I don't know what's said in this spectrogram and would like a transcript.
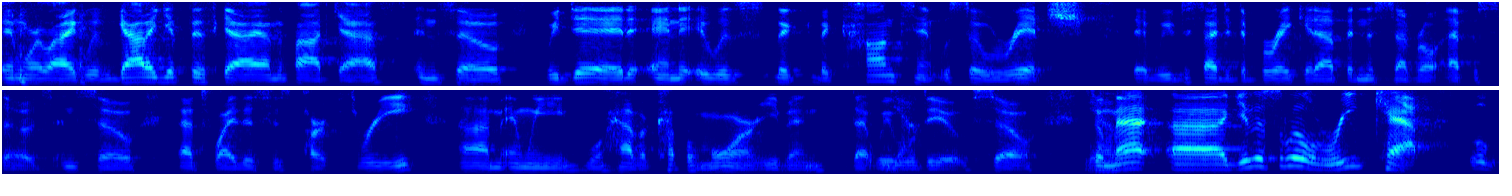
And we're like, we've got to get this guy on the podcast. And so we did. And it was the, the content was so rich that we've decided to break it up into several episodes. And so that's why this is part three. Um, and we will have a couple more even that we yeah. will do. So, so yeah. Matt, uh, give us a little recap, little,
